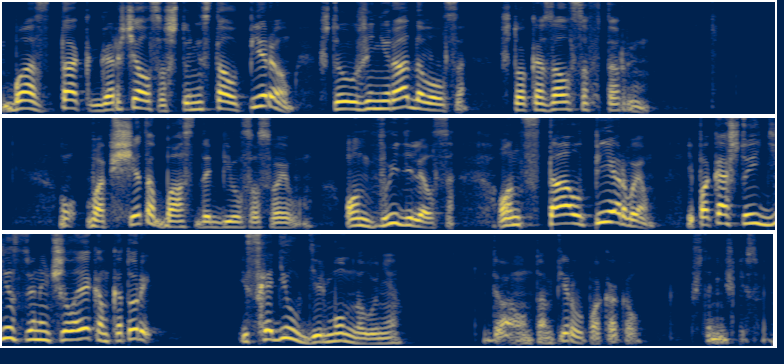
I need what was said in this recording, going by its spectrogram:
Баз так огорчался, что не стал первым, что уже не радовался, что оказался вторым. Ну, вообще-то Бас добился своего. Он выделился. Он стал первым. И пока что единственным человеком, который исходил дерьмом на Луне. Да, он там первый покакал в штанишке свои.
